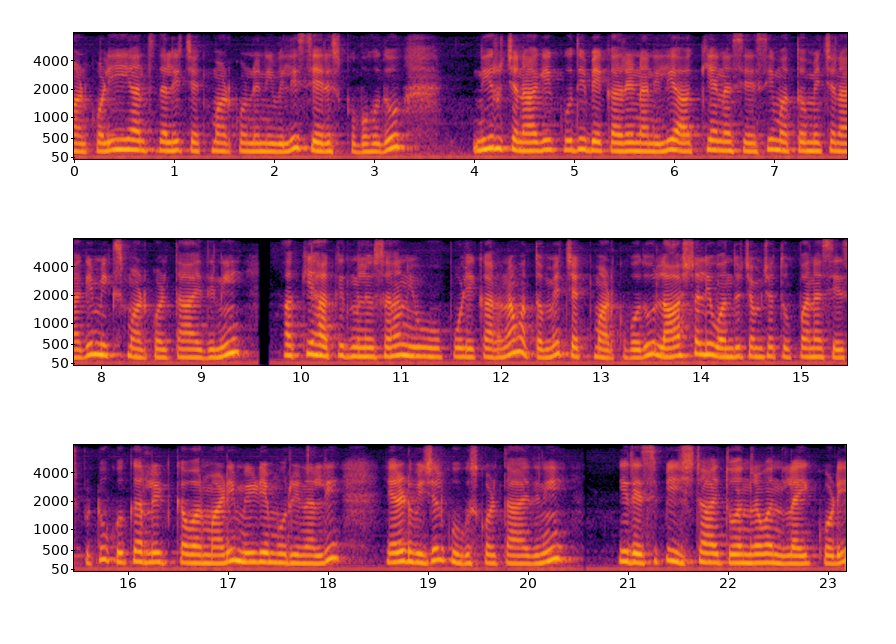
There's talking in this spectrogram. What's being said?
ಮಾಡ್ಕೊಳ್ಳಿ. ಈ ಹಂತದಲ್ಲಿ ಚೆಕ್ ಮಾಡಿಕೊಂಡು ನೀವಿಲ್ಲಿ ಸೇರಿಸ್ಕೋಬಹುದು. ನೀರು ಚೆನ್ನಾಗಿ ಕುದಿಬೇಕಾದ್ರೆ ನಾನಿಲ್ಲಿ ಅಕ್ಕಿಯನ್ನು ಸೇರಿಸಿ ಮತ್ತೊಮ್ಮೆ ಚೆನ್ನಾಗಿ ಮಿಕ್ಸ್ ಮಾಡ್ಕೊಳ್ತಾ ಇದ್ದೀನಿ. ಅಕ್ಕಿ ಹಾಕಿದ ಮೇಲೂ ಸಹ ನೀವು ಹುಳಿ ಖಾರನ ಮತ್ತೊಮ್ಮೆ ಚೆಕ್ ಮಾಡ್ಕೋಬೋದು. ಲಾಸ್ಟಲ್ಲಿ ಒಂದು ಚಮಚ ತುಪ್ಪನ ಸೇರಿಸ್ಬಿಟ್ಟು ಕುಕ್ಕರ್ ಲಿಡ್ ಕವರ್ ಮಾಡಿ ಮೀಡಿಯಮ್ ಊರಿನಲ್ಲಿ ಎರಡು ವಿಷಲ್ ಕೂಗಿಸ್ಕೊಳ್ತಾ ಇದ್ದೀನಿ. ಈ ರೆಸಿಪಿ ಇಷ್ಟ ಆಯಿತು ಅಂದರೆ ಒಂದು ಲೈಕ್ ಕೊಡಿ.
